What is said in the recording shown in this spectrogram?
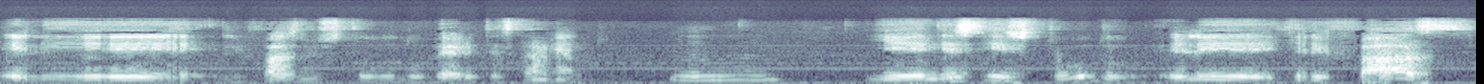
ele, ele faz um estudo do Velho Testamento. Hum, E nesse estudo ele, que ele faz,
